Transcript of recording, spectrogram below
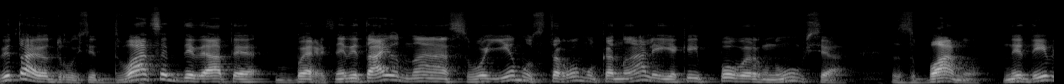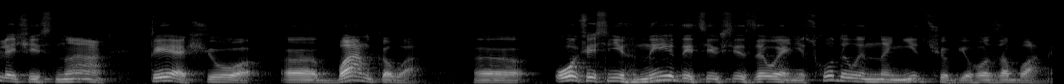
Вітаю, друзі! 29 березня. Вітаю на своєму старому каналі, який повернувся з бану, не дивлячись на те, що е, банкова, е, офісні гниди, ці всі зелені, сходили на ніт, щоб його забанити.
